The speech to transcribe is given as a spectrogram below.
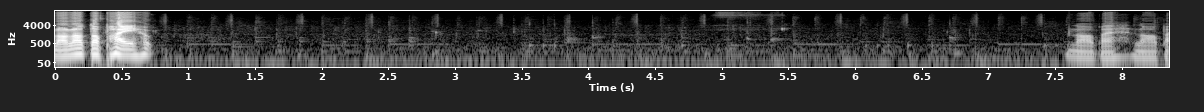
รอเราต่อไปครับ รอไป รอไป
